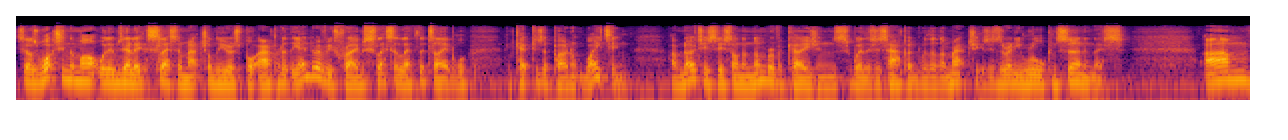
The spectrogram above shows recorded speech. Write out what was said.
"So I was watching the Mark Williams Elliot Slesser match on the Eurosport app, and at the end of every frame, Slesser left the table and kept his opponent waiting." I've noticed this on a number of occasions where this has happened with other matches. Is there any rule concerning this? Um,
